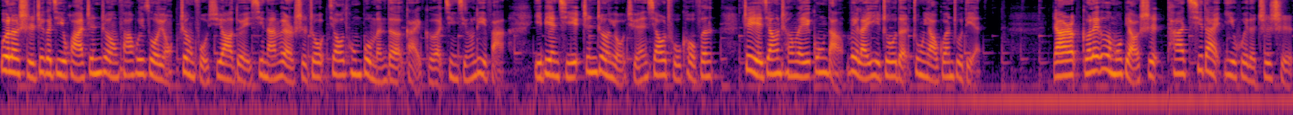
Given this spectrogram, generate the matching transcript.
为了使这个计划真正发挥作用，政府需要对西南威尔士州交通部门的改革进行立法，以便其真正有权消除扣分。这也将成为工党未来一周的重要关注点。”然而，格雷厄姆表示，他期待议会的支持。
